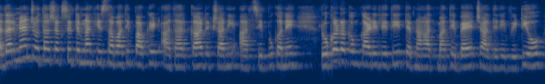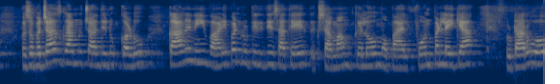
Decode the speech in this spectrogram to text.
આ દરમિયાન ચોથા શખ્સે તેમના ખિસ્સામાંથી પાકીટ, આધાર કાર્ડ, રિક્ષાની આરસી બુક અને રોકડ રકમ કાઢી લીધી. તેમના હાથમાંથી બે ચાંદીની વીંટીઓ, બસો પચાસ ગ્રામનું ચાંદીનું કડું કાનની વાળી પણ લૂંટી લીધી સાથે રિક્ષામાં મૂકેલો મોબાઈલ ફોન પણ લઈ ગયા. લૂંટારુઓ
